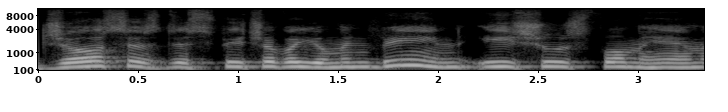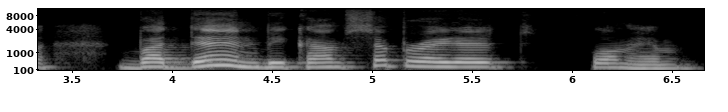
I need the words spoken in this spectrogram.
just as the speech of a human being issues from Him, but then becomes separated from Him.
